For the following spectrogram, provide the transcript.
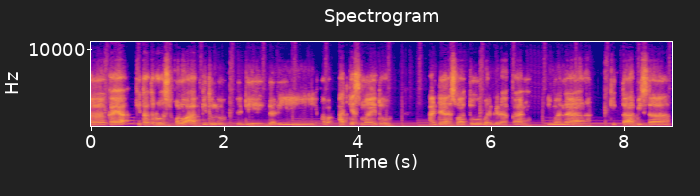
uh, kayak kita terus follow up gitu loh. Jadi dari Adkesma itu ada suatu pergerakan di mana kita bisa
